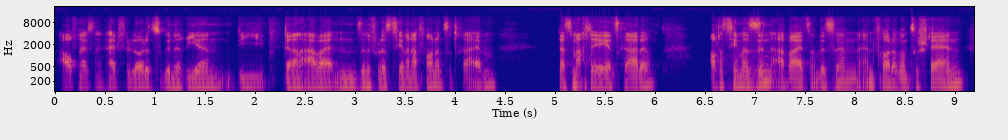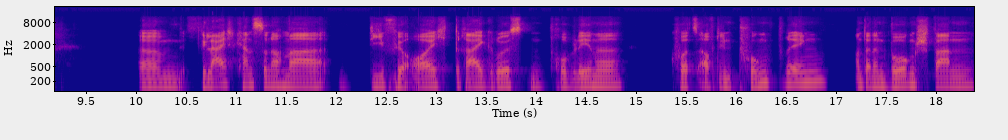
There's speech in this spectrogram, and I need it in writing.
Aufmerksamkeit für Leute zu generieren, die daran arbeiten, sinnvolles Thema nach vorne zu treiben. Das macht er jetzt gerade. Auch das Thema Sinnarbeit so ein bisschen in Vordergrund zu stellen. Ähm, vielleicht kannst du noch mal die für euch drei größten Probleme kurz auf den Punkt bringen und dann einen Bogen spannen,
